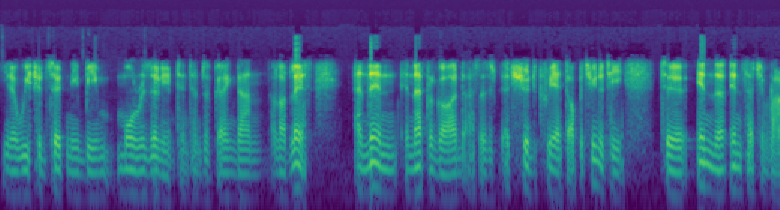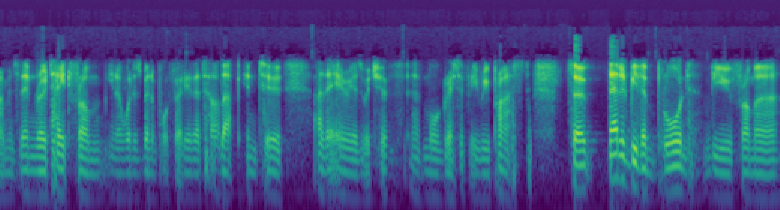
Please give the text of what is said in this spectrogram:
you know, we should certainly be more resilient in terms of going down a lot less. And then, in that regard, it should create opportunity to, in the in such environments, then rotate from you know what has been a portfolio that's held up into other areas which have, have more aggressively repriced. So that'd be the broad view from a,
